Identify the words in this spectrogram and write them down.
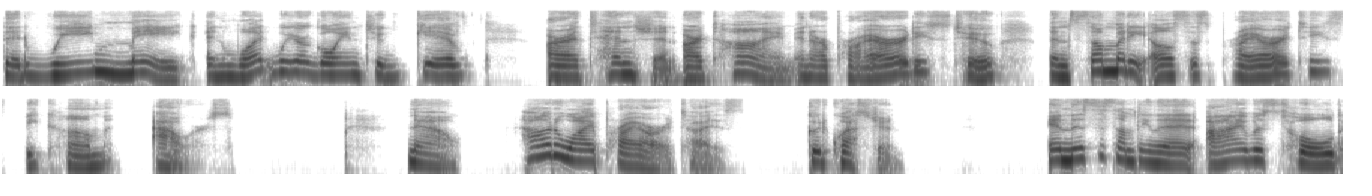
that we make and what we are going to give our attention, our time, and our priorities to, then somebody else's priorities become ours. Now, how do I prioritize? Good question. And this is something that I was told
